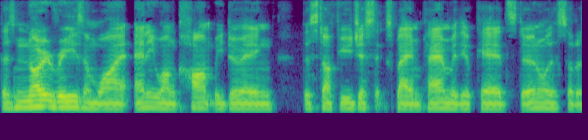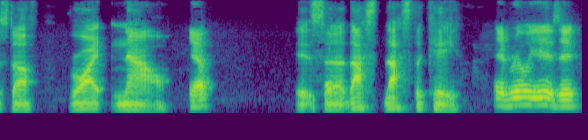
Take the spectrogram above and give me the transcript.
There's no reason why anyone can't be doing the stuff you just explained, playing with your kids, doing all this sort of stuff right now. Yep. It's uh, that's that's the key. It really is. It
